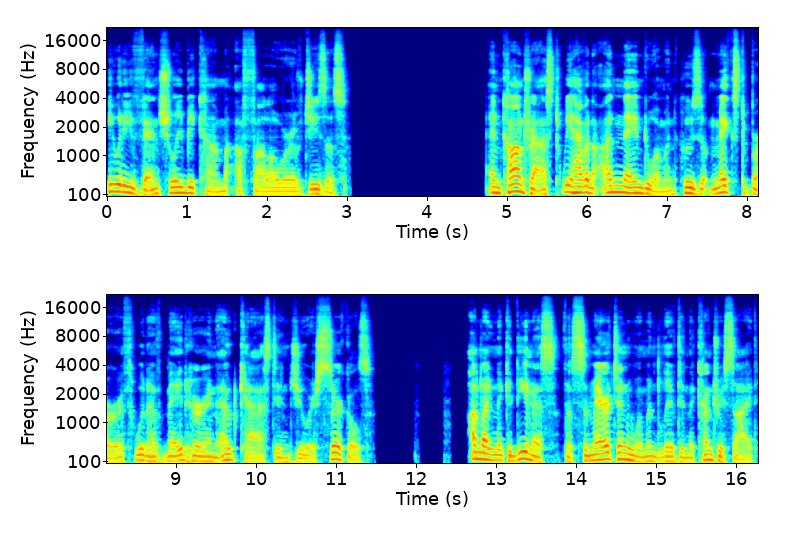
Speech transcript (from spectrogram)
he would eventually become a follower of Jesus. In contrast, we have an unnamed woman whose mixed birth would have made her an outcast in Jewish circles. Unlike Nicodemus, the Samaritan woman lived in the countryside.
